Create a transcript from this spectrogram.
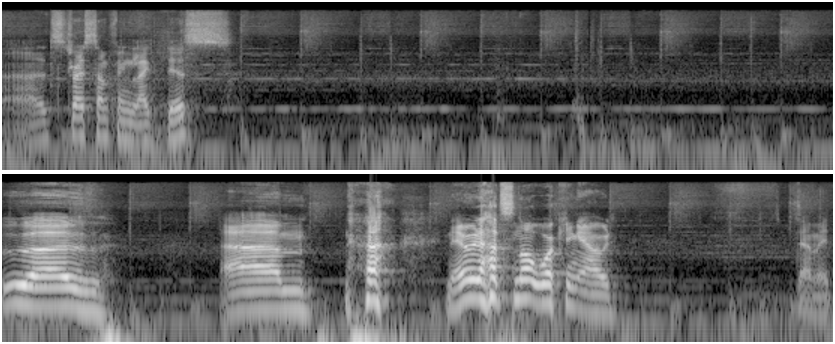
Uh, let's try something like this. Whoa. Um, no, that's not working out. Damn it.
